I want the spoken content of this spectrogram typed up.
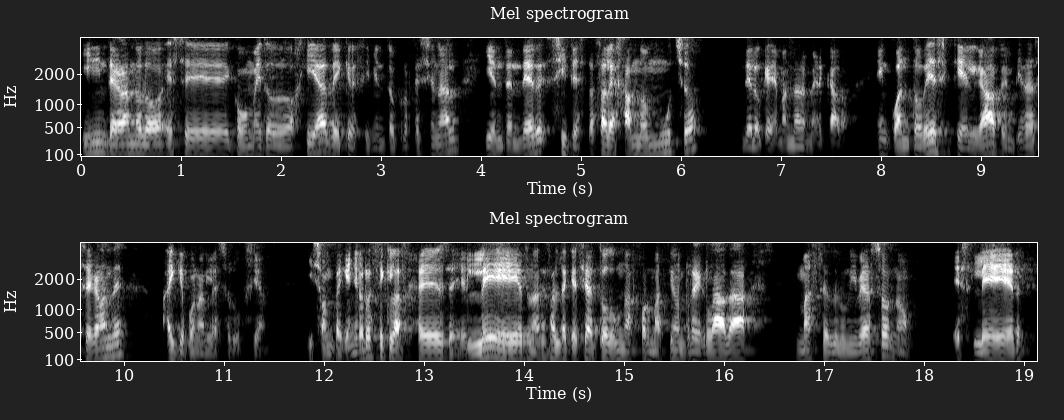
ir integrándolo ese como metodología de crecimiento profesional y entender si te estás alejando mucho de lo que demanda el mercado. En cuanto ves que el gap empieza a ser grande, hay que ponerle solución. Y son pequeños reciclajes, leer, no hace falta que sea toda una formación reglada, máster del universo, no. Es leer,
